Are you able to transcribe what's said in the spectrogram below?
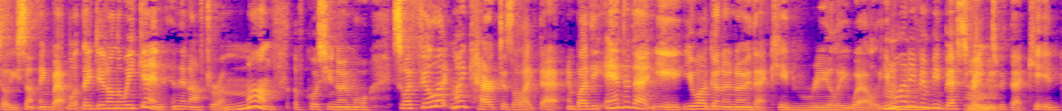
tell you something about what they did on the weekend. And then after a month, of course, you know more. So I feel like my characters are like that. And by the end of that year, you are going to know that kid really well. You mm-hmm. might even be best friends mm with that kid.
